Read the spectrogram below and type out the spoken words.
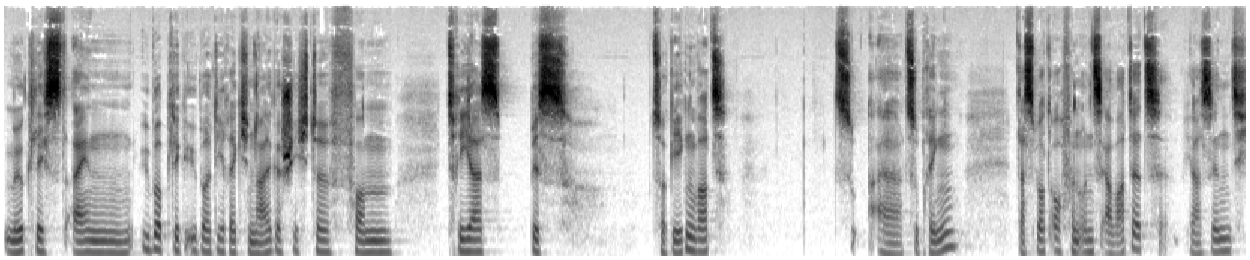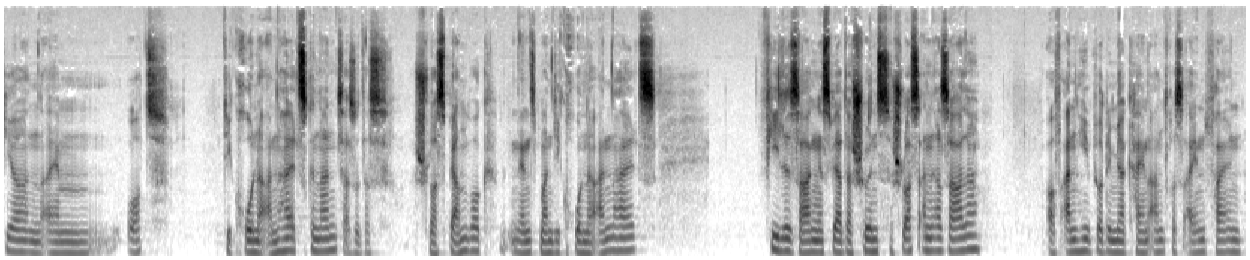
möglichst einen Überblick über die Regionalgeschichte vom Trias bis zur Gegenwart zu, äh, zu bringen. Das wird auch von uns erwartet. Wir sind hier in einem Ort, die Krone Anhalts genannt, also das Schloss Bernburg nennt man die Krone Anhalts. Viele sagen, es wäre das schönste Schloss an der Saale. Auf Anhieb würde mir kein anderes einfallen,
